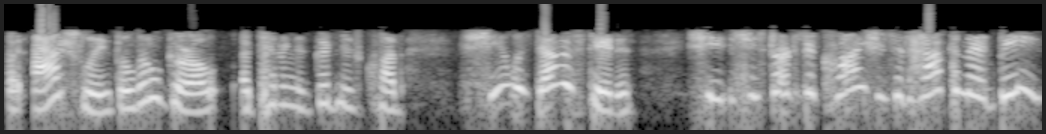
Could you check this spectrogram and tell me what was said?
But Ashley, the little girl attending a Good News Club, she was devastated. She she started to cry. She said, "How can that be?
